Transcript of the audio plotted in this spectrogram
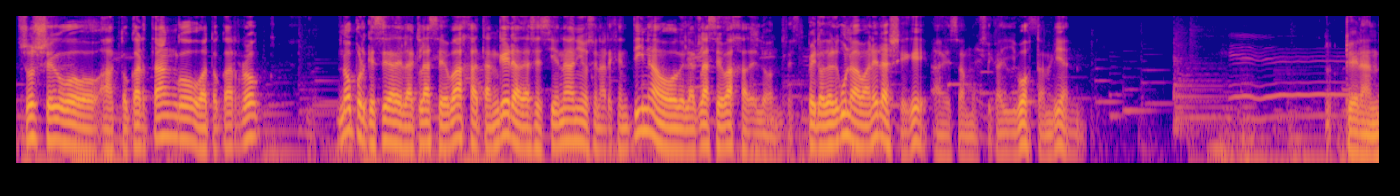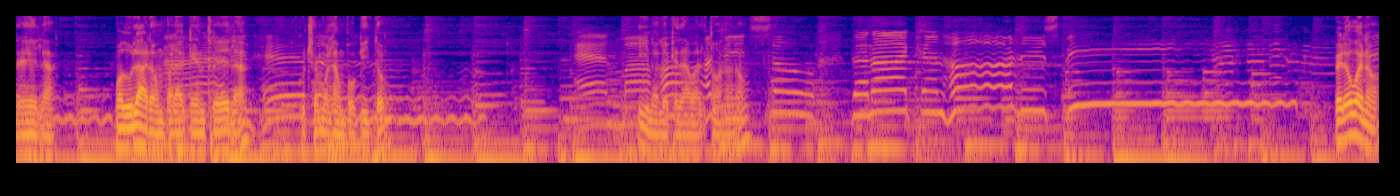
Yo llego a tocar tango o a tocar rock no porque sea de la clase baja tanguera de hace 100 años en Argentina o de la clase baja de Londres, pero de alguna manera llegué a esa música y vos también. Qué grande Ela. Modularon para que entre Ela. Escuchémosla un poquito. Y no le quedaba el tono, ¿no? Pero bueno,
